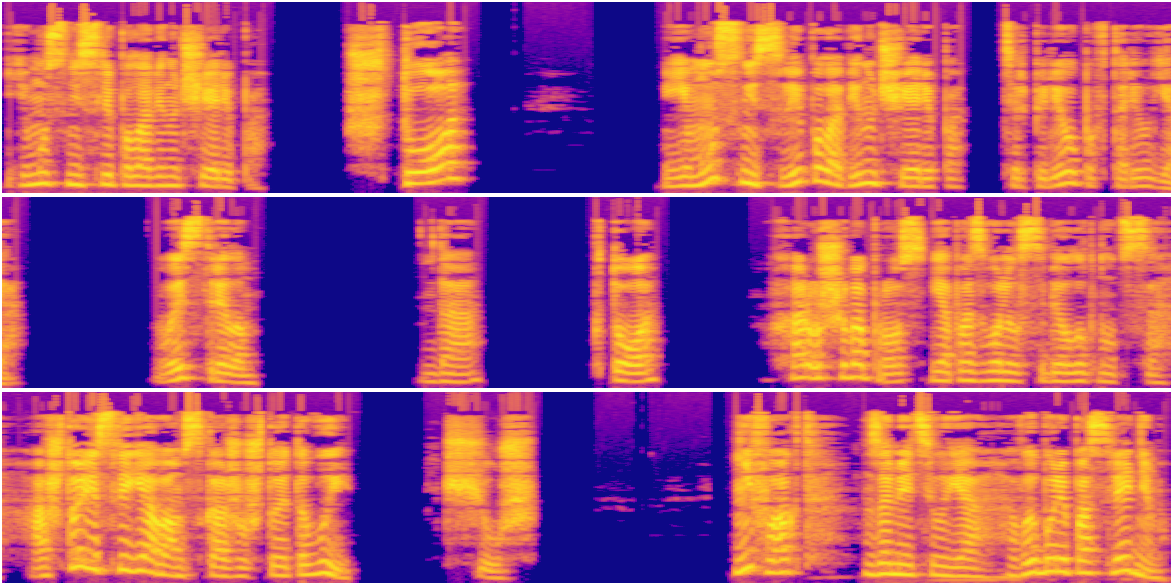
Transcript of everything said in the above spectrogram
Ему снесли половину черепа. «Что?» Ему снесли половину черепа, терпеливо повторил я. «Выстрелом?» Да. Кто? Хороший вопрос, я позволил себе улыбнуться. А что, если я вам скажу, что это вы? Чушь. Не факт, заметил я. Вы были последним,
